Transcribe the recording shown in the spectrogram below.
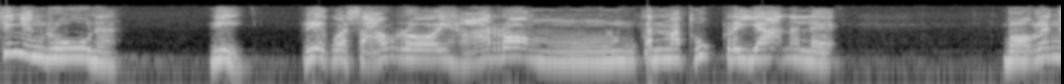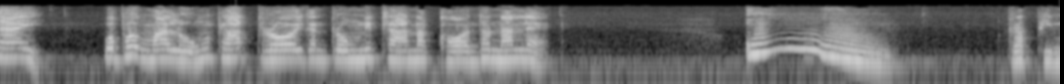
ฉันยังรู้นะนี่ เรียกว่าสาวรอยหาร่องกันมาทุกระยะนั่นแหละ บอกแล้วไง ว่าเพิ่งมาหลงพลัดรอยกันตรงนิทรานครเท่านั้นแหละ อู้ระพิน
